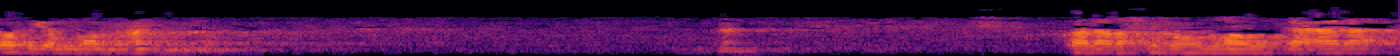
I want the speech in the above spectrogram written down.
رضي الله عنه. قال رحمه الله تعالى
